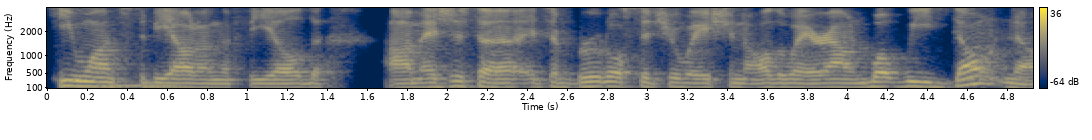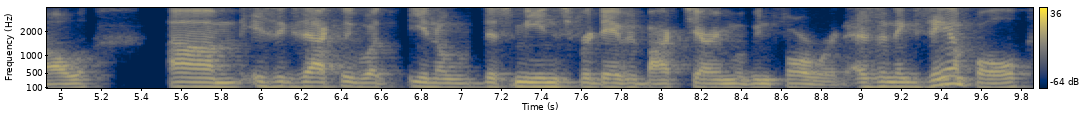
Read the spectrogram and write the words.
he wants to be out on the field. Um, it's just a it's a brutal situation all the way around. What we don't know um, is exactly what you know this means for David Bakhtiari moving forward. As an example,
